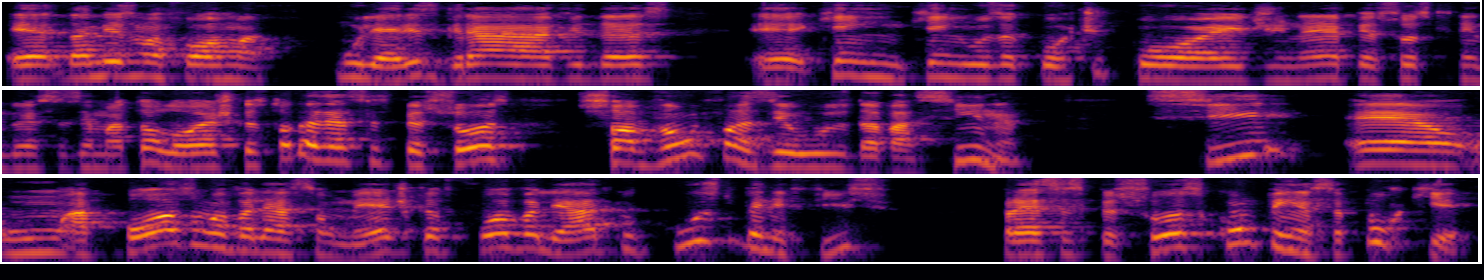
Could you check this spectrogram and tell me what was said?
É, da mesma forma, mulheres grávidas, é, quem, quem usa corticoide, né, pessoas que têm doenças hematológicas, todas essas pessoas só vão fazer uso da vacina se, é, um, após uma avaliação médica, for avaliado que o custo-benefício para essas pessoas compensa. Por quê?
